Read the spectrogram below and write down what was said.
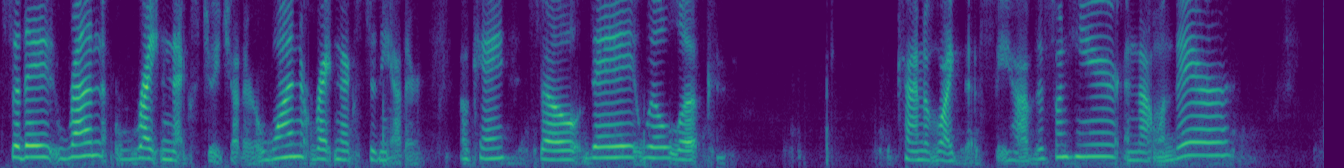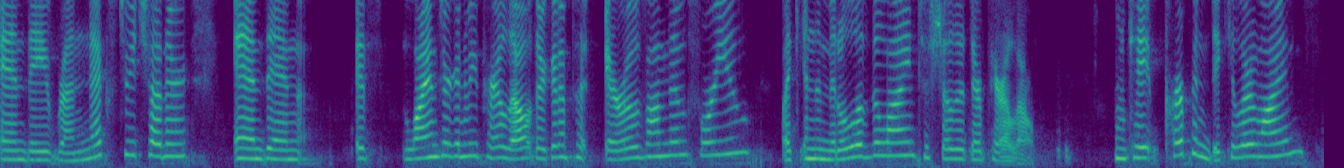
So they run right next to each other, one right next to the other. Okay, so they will look kind of like this. So you have this one here and that one there and they run next to each other. And then if lines are going to be parallel, they're going to put arrows on them for you, like in the middle of the line to show that they're parallel. Okay, perpendicular lines,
